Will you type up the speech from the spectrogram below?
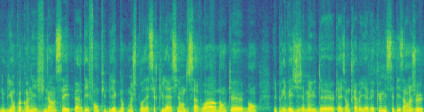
n'oublions pas qu'on est financé par des fonds publics. Donc, moi, je suis pour la circulation du savoir. Donc, euh, bon, les privés, j'ai jamais eu d'occasion de travailler avec eux, mais c'est des enjeux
